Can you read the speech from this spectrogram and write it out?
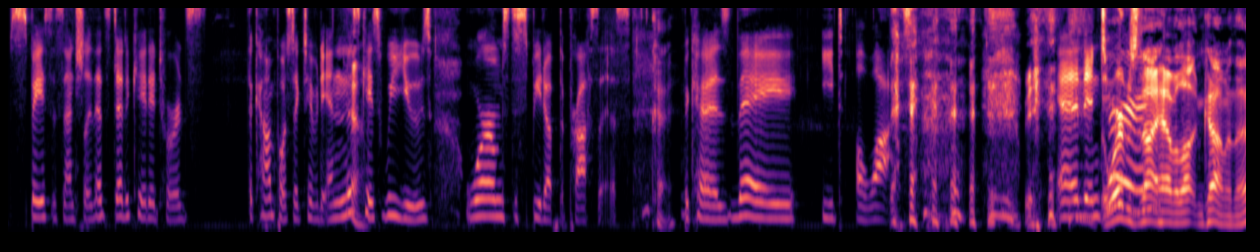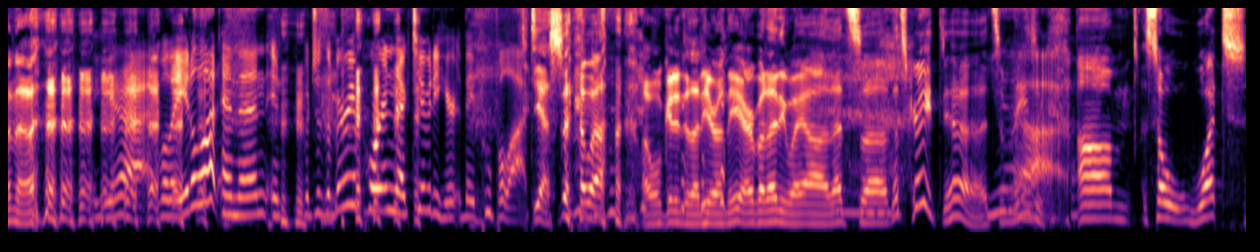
space essentially that's dedicated towards the compost activity. And in this Yeah. case, we use worms to speed up the process. Okay. Because they eat a lot. and in the turn, worms and I have a lot in common then. Yeah, well, they eat a lot, and then, it, which is a very important activity here, they poop a lot. yes. well, I won't get into that here on the air, but anyway, uh, that's uh, that's great. Yeah, it's Yeah. amazing. Um, so what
